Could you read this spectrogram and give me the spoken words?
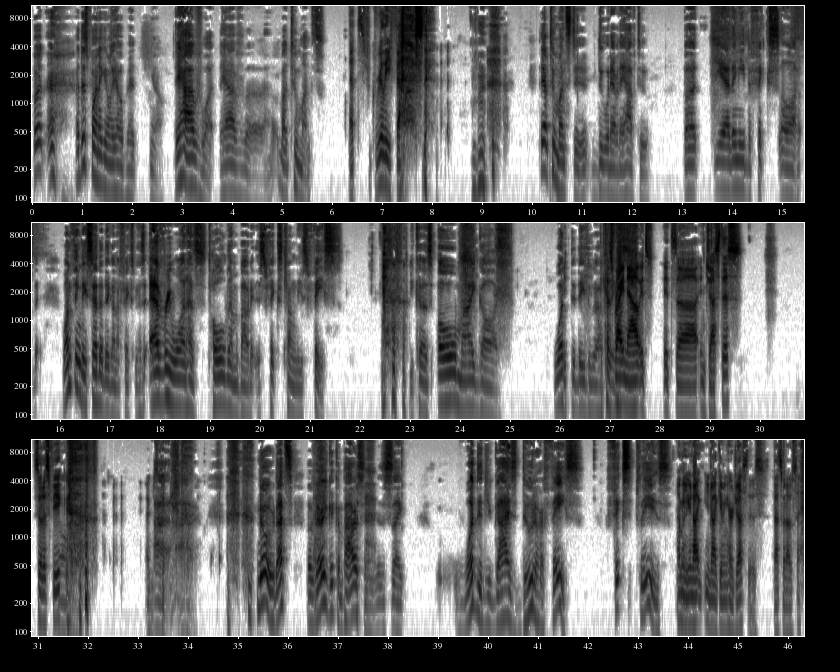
But, uh, at this point I can only hope it, you know, they have what? They have, uh, about two months. That's really fast. They have two months to do whatever they have to. But yeah, they need to fix a lot of the, one thing they said that they're gonna fix because everyone has told them about it is fix Chun-Li's face. because oh my god. What did they do to her because face? right now it's, it's, uh, injustice. so to speak. Oh. I. I- no, that's a very good comparison. It's like, what did you guys do to her face? Fix it, please. I mean, Like, you're not you're not giving her justice. That's what I was saying.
